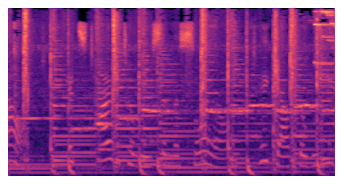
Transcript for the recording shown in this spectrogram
It's time to loosen the soil, take out the weeds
